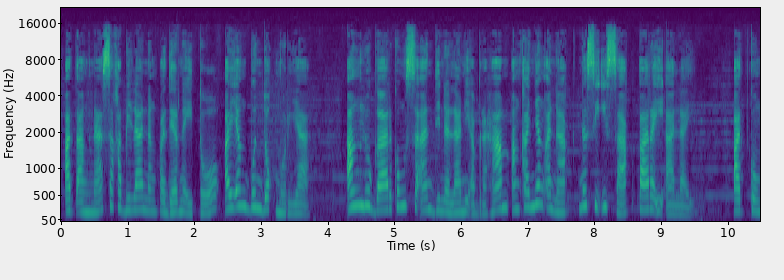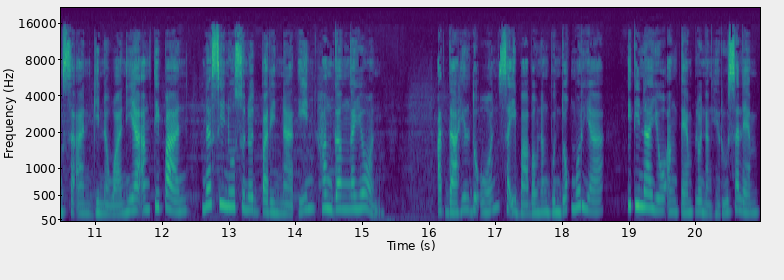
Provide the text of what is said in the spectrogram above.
At ang nasa kabila ng pader na ito ay ang bundok Moria, ang lugar kung saan dinala ni Abraham ang kanyang anak na si Isaac para ialay, at kung saan ginawa niya ang tipan na sinusunod pa rin natin hanggang ngayon. At dahil doon sa ibabaw ng bundok Moria, itinayo ang templo ng Jerusalem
